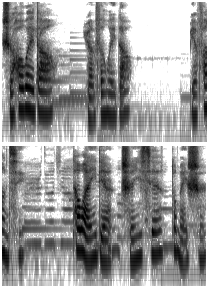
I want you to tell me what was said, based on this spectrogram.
时候未到，缘分未到，别放弃。他晚一点、迟一些都没事。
